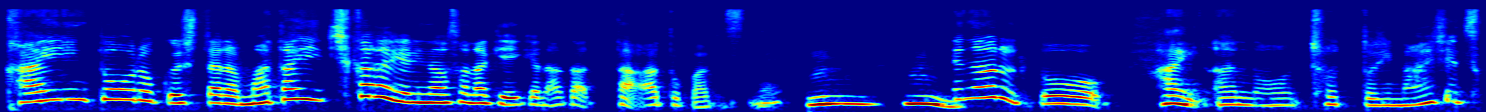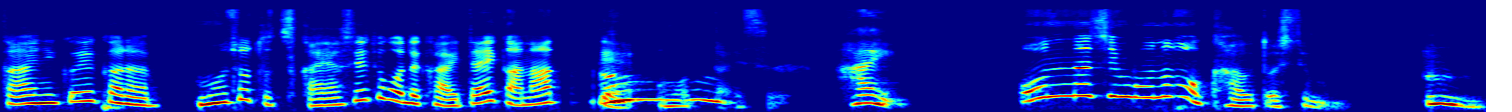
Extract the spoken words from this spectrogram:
会員登録したらまた一からやり直さなきゃいけなかったとかですね。うん。うんってなると、はい。あの、ちょっといまいち使いにくいから、もうちょっと使いやすいところで買いたいかなって思ったりする。はい。同じものを買うとしても、うん。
